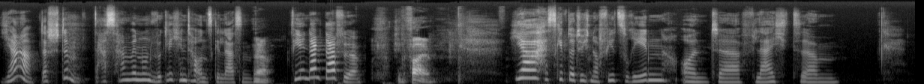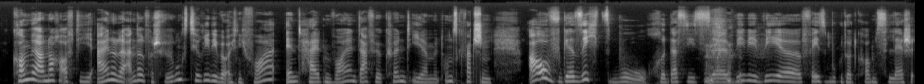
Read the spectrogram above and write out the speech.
Ja, das stimmt. Das haben wir nun wirklich hinter uns gelassen. Ja, Vielen Dank dafür. auf jeden Fall. Ja, es gibt natürlich noch viel zu reden und äh, vielleicht ähm, kommen wir auch noch auf die ein oder andere Verschwörungstheorie, die wir euch nicht vorenthalten wollen. Dafür könnt ihr mit uns quatschen auf Gesichtsbuch. Das ist äh, www.facebook.com slash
